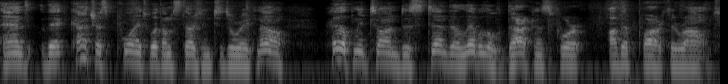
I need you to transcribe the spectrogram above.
And the contrast point, what I'm starting to do right now, help me to understand the level of darkness for other part around.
